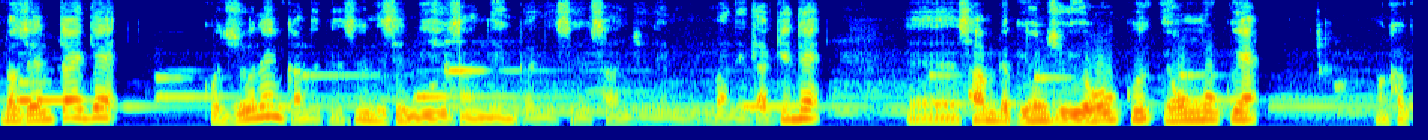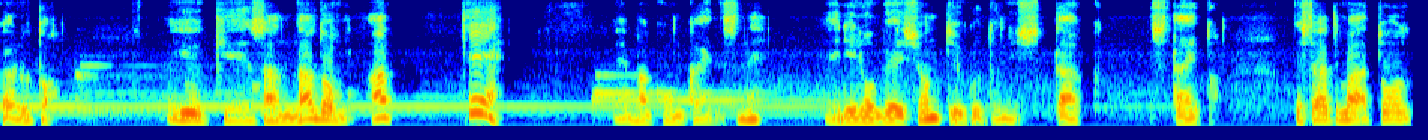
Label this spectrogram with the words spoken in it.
まあ、全体でこれ10年間だけですね、2023年から2030年までだけで、えー、344億 ,4 億円、まあ、かかるという計算などもあって、えー、まあ、今回ですね、リノベーションということにしたしたいと。したがって、まあ、当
